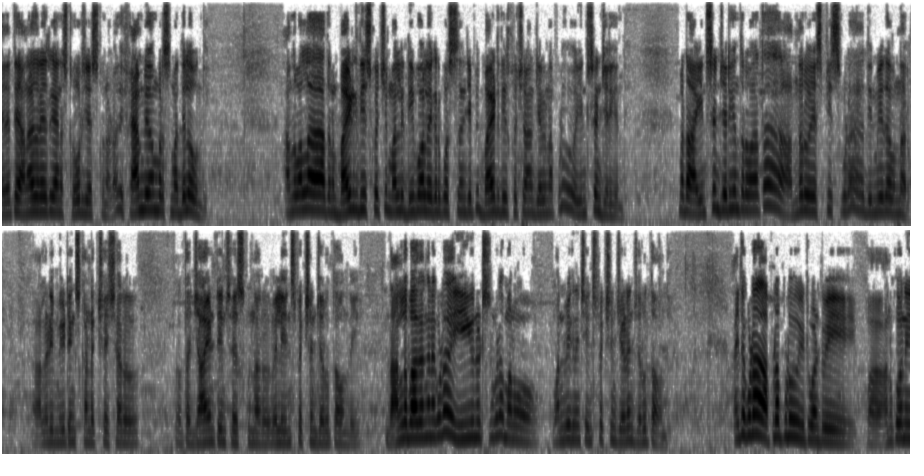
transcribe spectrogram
ఏదైతే అనాథరైజ్గా ఆయన స్టోర్ చేసుకున్నాడో అది ఫ్యామిలీ మెంబర్స్ మధ్యలో ఉంది. అందువల్ల అతను బయటకు తీసుకొచ్చి మళ్ళీ దీపావళి దగ్గరకు వస్తుందని చెప్పి బయట తీసుకొచ్చిన జరిగినప్పుడు ఇన్సిడెంట్ జరిగింది. బట్ ఆ ఇన్సిడెంట్ జరిగిన తర్వాత అందరూ ఎస్పీస్ కూడా దీని మీద ఉన్నారు. ఆల్రెడీ మీటింగ్స్ కండక్ట్ చేశారు. తర్వాత జాయింట్ టీమ్స్ వేసుకున్నారు. వెళ్ళి ఇన్స్పెక్షన్ జరుగుతూ ఉంది. దానిలో భాగంగానే కూడా ఈ యూనిట్స్ని కూడా మనం వన్ వీక్ నుంచి ఇన్స్పెక్షన్ చేయడం జరుగుతూ ఉంది. అయితే కూడా అప్పుడప్పుడు ఇటువంటివి అనుకోని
